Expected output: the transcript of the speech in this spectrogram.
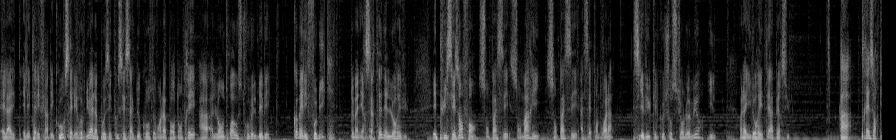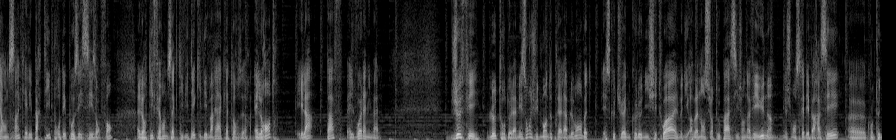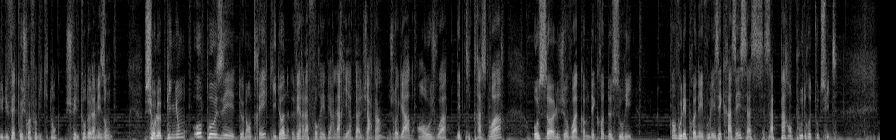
elle est allée faire des courses, elle est revenue, elle a posé tous ses sacs de courses devant la porte d'entrée à l'endroit où se trouvait le bébé. Comme elle est phobique, de manière certaine, elle l'aurait vu. Et puis ses enfants sont passés, son mari sont passés à cet endroit-là. S'il y avait eu quelque chose sur le mur, il, voilà, il aurait été aperçu. À 13h45, elle est partie pour déposer ses enfants à leurs différentes activités qui démarraient à 14h. Elle rentre et là, paf, elle voit l'animal. Je fais le tour de la maison, je lui demande préalablement bah, est-ce que tu as une colonie chez toi? Elle me dit ah bah non, surtout pas, si j'en avais une, je m'en serais débarrassé, euh, compte tenu du fait que je sois phobique. Donc je fais le tour de la maison, sur le pignon opposé de l'entrée qui donne vers la forêt, vers l'arrière, vers le jardin. Je regarde, en haut je vois des petites traces noires, au sol, je vois comme des crottes de souris. Quand vous les prenez, vous les écrasez, ça, part en poudre tout de suite.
